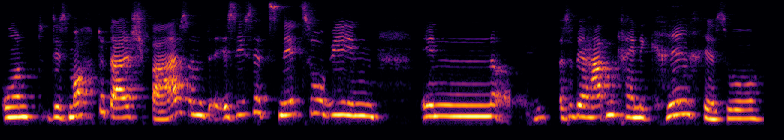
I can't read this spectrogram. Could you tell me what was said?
und das macht total Spaß und es ist jetzt nicht so wie in, in also wir haben keine Kirche, so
